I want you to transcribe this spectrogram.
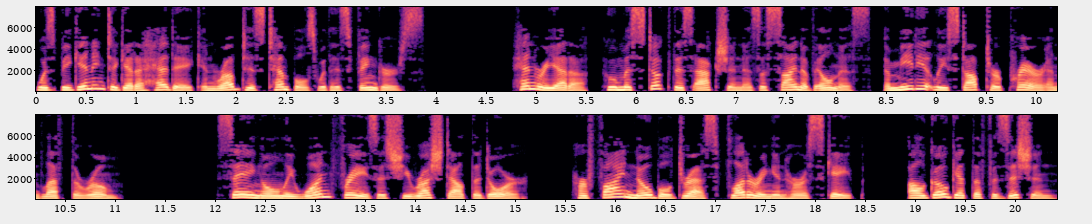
was beginning to get a headache and rubbed his temples with his fingers. Henrietta, who mistook this action as a sign of illness, immediately stopped her prayer and left the room. Saying only one phrase as she rushed out the door. Her fine noble dress fluttering in her escape. I'll go get the physician.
